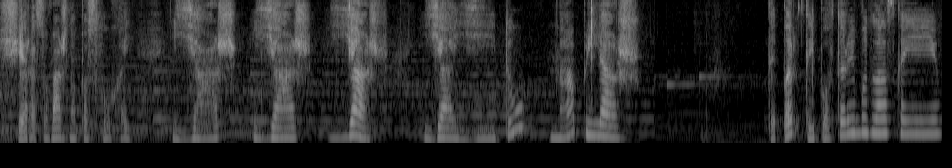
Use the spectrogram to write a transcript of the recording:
Ще раз уважно послухай. Я ж, я ж, я ж. Я їду на пляж. Тепер ти повтори, будь ласка, її.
